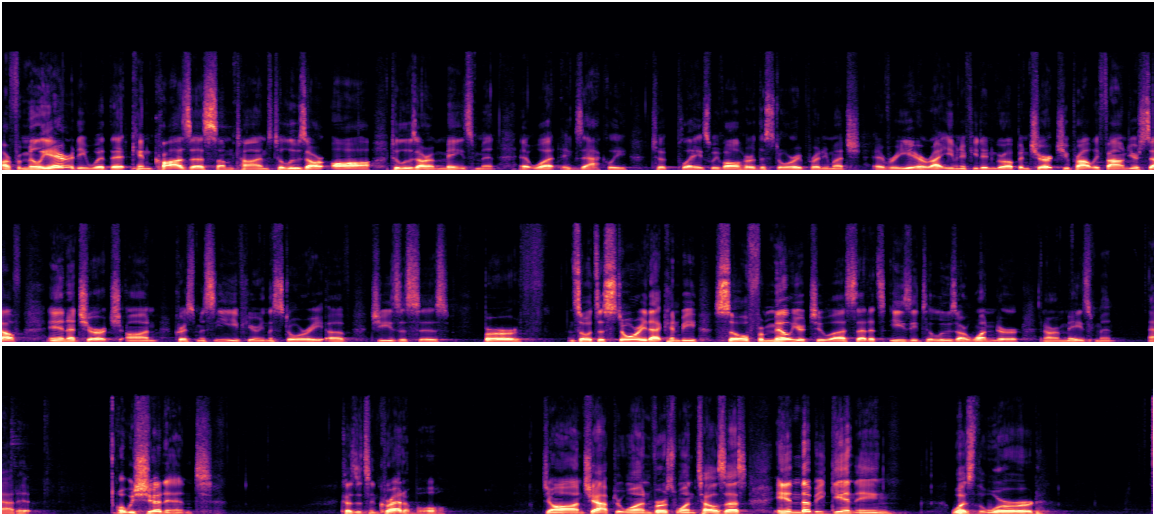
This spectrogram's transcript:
our familiarity with it can cause us sometimes to lose our awe, to lose our amazement at what exactly took place. We've all heard the story pretty much every year, right? Even if you didn't grow up in church, you probably found yourself in a church on Christmas Eve hearing the story of Jesus' birth. And so it's a story that can be so familiar to us that it's easy to lose our wonder and our amazement at it. Well, we shouldn't, because it's incredible, John chapter 1, verse 1 tells us In the beginning was the Word,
